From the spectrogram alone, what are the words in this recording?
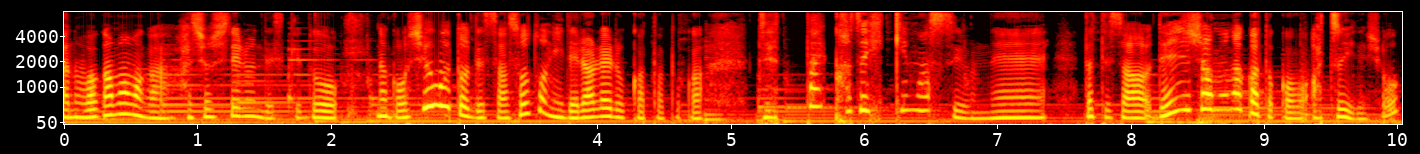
あのわがままが発症してるんですけどなんかお仕事でさ外に出られる方とか絶対風邪ひきますよね。だってさ電車の中とかは暑いでしょ？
